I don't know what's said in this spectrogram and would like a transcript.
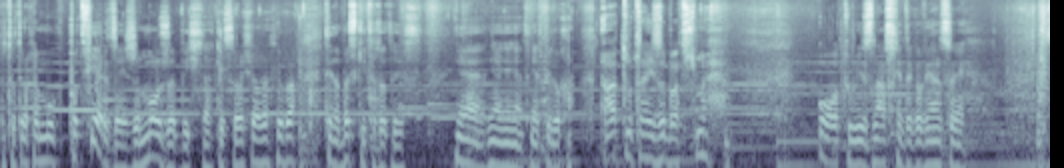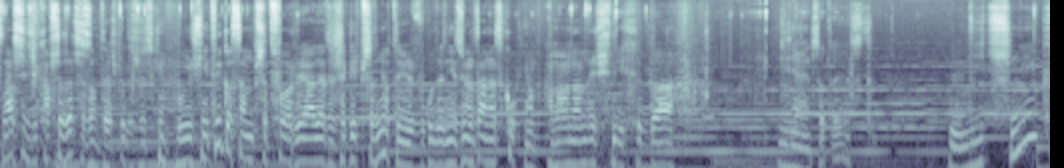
by to trochę mógł potwierdzać, że może być takie coś, ale chyba. Ty no bez kitu co to jest. Nie, nie, nie, nie, to nie jest pielucha. A tutaj zobaczmy. O, tu jest znacznie tego więcej. Znacznie ciekawsze rzeczy są też przede wszystkim, bo już nie tylko same przetwory, ale też jakieś przedmioty już w ogóle niezwiązane z kuchnią. A mam na myśli chyba. Nie wiem co to jest. Licznik?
